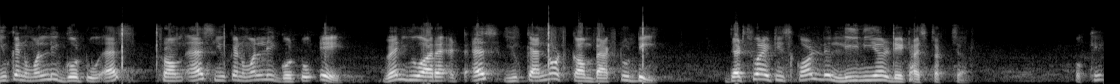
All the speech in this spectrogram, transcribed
you can only go to S from S you can only go to A. When you are at S you cannot come back to D. That's why it is called a linear data structure. Okay.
